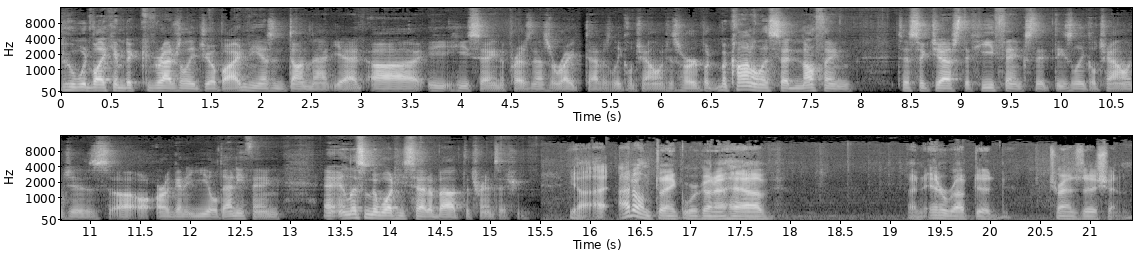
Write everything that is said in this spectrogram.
who would like him to congratulate Joe Biden. He hasn't done that yet. Uh, he, he's saying the president has a right to have his legal challenges heard, but McConnell has said nothing to suggest that he thinks that these legal challenges uh, are going to yield anything. And, and, listen to what he said about the transition. Yeah, I, I don't think we're going to have an interrupted transition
